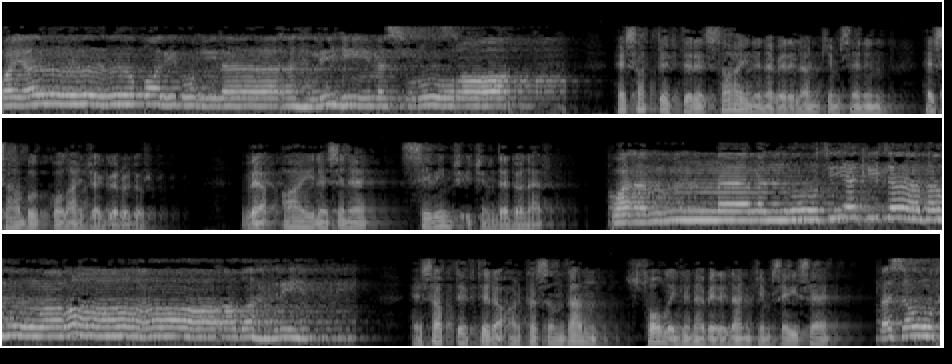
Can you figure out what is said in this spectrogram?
وَيَنْقَلِبُ إِلَى أَهْلِهِ مَسْرُورًا Hesap defteri sağ eline verilen kimsenin hesabı kolayca görülür ve ailesine sevinç içinde döner. وَأَمَّا مَنْ أُوتِيَ كِتَابَهُ وَرَاءَ ظَهْرِهِ Hesap defteri arkasından sol eline verilen kimse ise فَسَوْفَ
